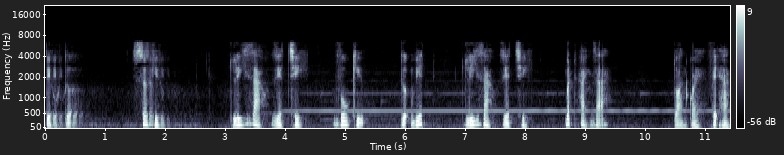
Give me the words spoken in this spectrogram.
Tiểu tượng Sơ cửu. Lý giảo diệt chỉ Vô cửu Tượng viết Lý giảo diệt chỉ Bất hành dã. Toàn quẻ phệ hạt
